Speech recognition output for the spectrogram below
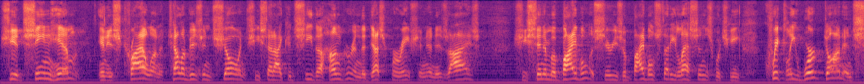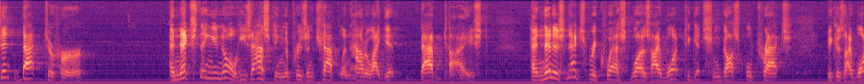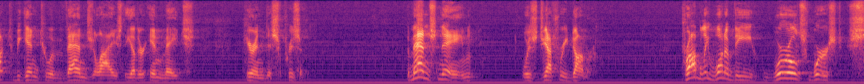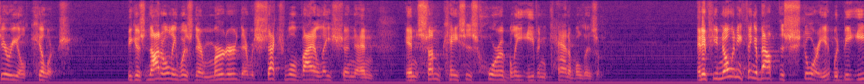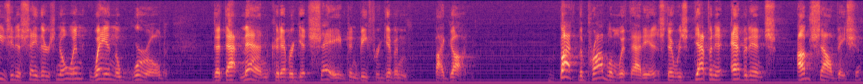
She had seen him in his trial on a television show, and she said, I could see the hunger and the desperation in his eyes. She sent him a Bible, a series of Bible study lessons, which he quickly worked on and sent back to her. And next thing you know, he's asking the prison chaplain, How do I get baptized? And then his next request was, I want to get some gospel tracts because I want to begin to evangelize the other inmates here in this prison. The man's name was Jeffrey Dahmer, probably one of the world's worst serial killers. Because not only was there murder, there was sexual violation, and in some cases, horribly, even cannibalism. And if you know anything about this story, it would be easy to say there's no way in the world that that man could ever get saved and be forgiven by God. But the problem with that is there was definite evidence of salvation.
